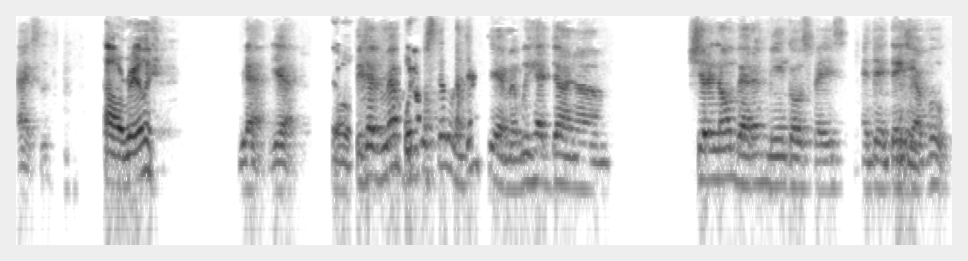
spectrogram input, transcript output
actually Oh, really? yeah yeah Oh. because remember What- i was still in Def Jam and we had done um should have known better me and ghostface and then deja Mm-hmm. vu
